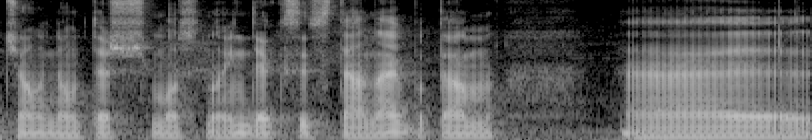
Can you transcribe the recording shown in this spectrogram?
ciągną też mocno indeksy w Stanach, bo tam E,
